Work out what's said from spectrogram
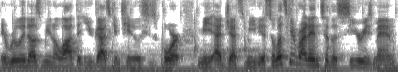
It really does mean a lot that you guys continuously support me at Jets Media. So let's get right into the series, man.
